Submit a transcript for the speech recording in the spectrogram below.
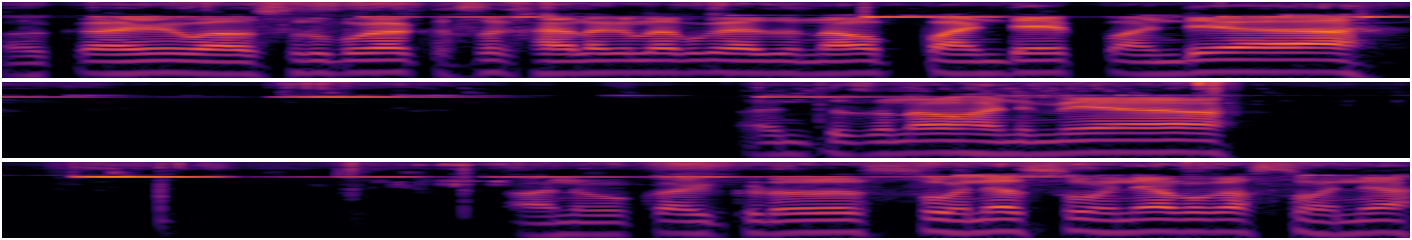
बघा काय वासरू बघा कसं खायला लागलं बघा. याचं नाव पांड्या पांड्या. आणि त्याचं नाव हणम्या आणि बघा इकडं सोन्या सोन्या बघा सोन्या.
